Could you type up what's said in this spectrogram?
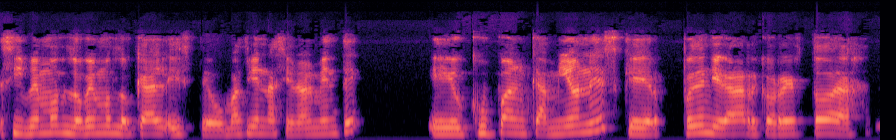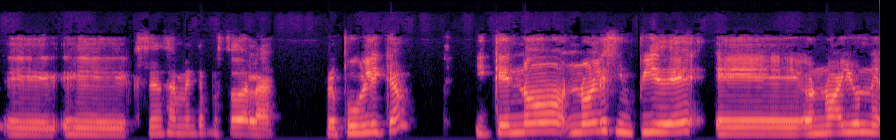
si vemos, lo vemos local este, o más bien nacionalmente, ocupan camiones que pueden llegar a recorrer toda, extensamente pues toda la República y que no, no les impide o no hay un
